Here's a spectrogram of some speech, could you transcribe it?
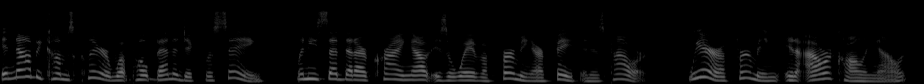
It now becomes clear what Pope Benedict was saying when he said that our crying out is a way of affirming our faith in His power. We are affirming in our calling out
